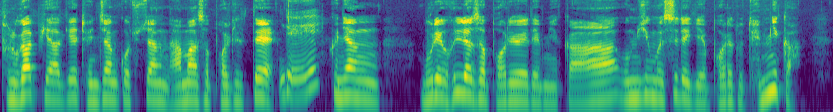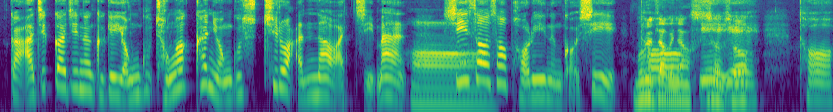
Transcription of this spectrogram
불가피하게 된장, 고추장 남아서 버릴 때 네. 그냥 물에 흘려서 버려야 됩니까? 음식물 쓰레기에 버려도 됩니까? 그러니까 아직까지는 그게 연구 정확한 연구 수치로 안 나왔지만 아. 씻어서 버리는 것이 물에다 더, 그냥 씻어서? 예, 예, 더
